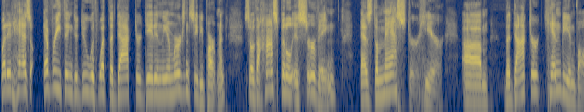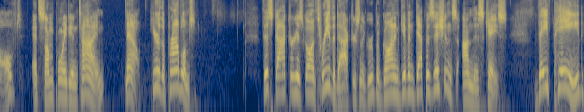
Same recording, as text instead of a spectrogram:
but it has everything to do with what the doctor did in the emergency department. So the hospital is serving as the master here. Um, the doctor can be involved at some point in time. Now, here are the problems. This doctor has gone, three of the doctors in the group have gone and given depositions on this case. They've paid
